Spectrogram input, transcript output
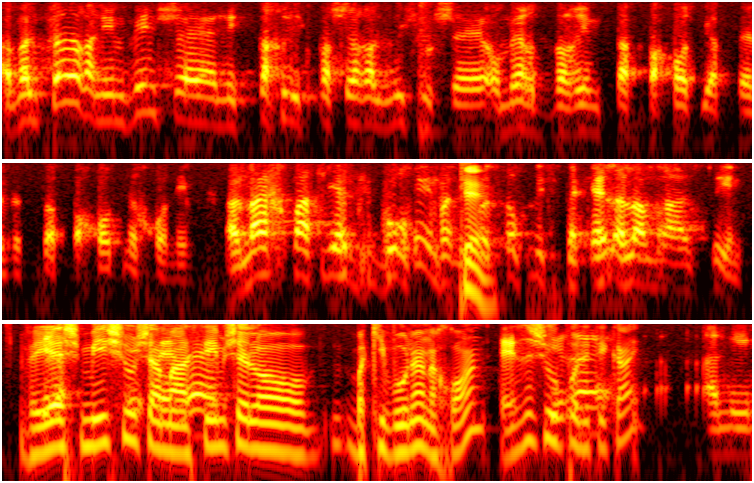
אבל בסדר, אני מבין שנצטרך להתפשר על מישהו שאומר דברים קצת פחות יפה וקצת פחות נכונים. על מה אכפת לי הדיבורים? כן. אני בסוף מסתכל על המעשים. ויש תראה, מישהו שהמעשים באמת, שלו בכיוון הנכון? איזשהו תראה, פוליטיקאי? אני,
